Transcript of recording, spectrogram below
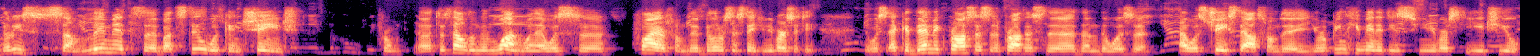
there is some limit, uh, but still we can change. From uh, 2001, when I was uh, fired from the Belarusian State University, there was academic process uh, protest. Uh, then there was uh, I was chased out from the European Humanities University EHU.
